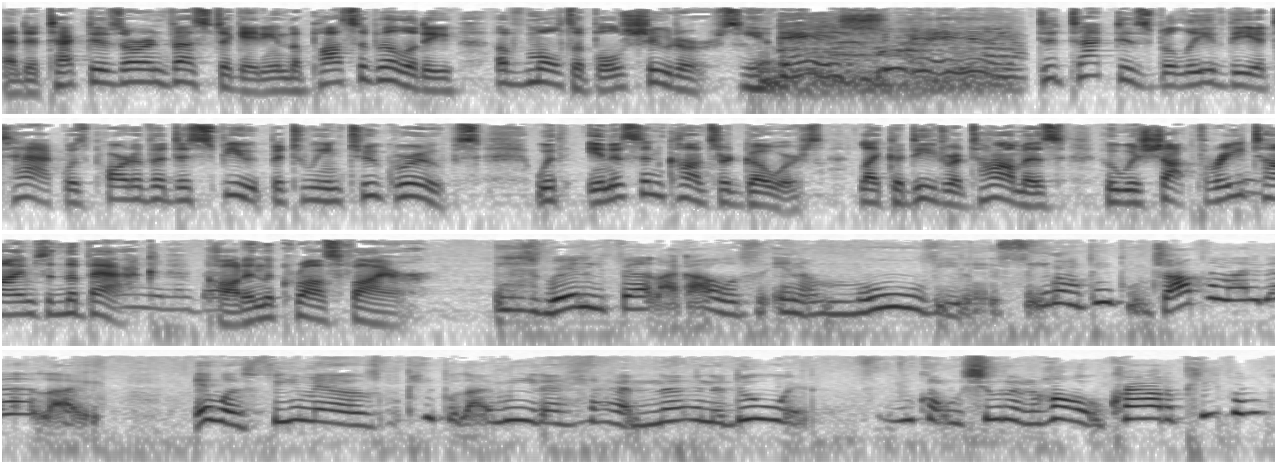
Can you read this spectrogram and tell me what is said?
and detectives are investigating the possibility of multiple shooters. Detectives believe the attack was part of a dispute between two groups with innocent concert goers like Adidra Thomas, who was shot three times in the back, caught in the crossfire. It really felt like I was in a movie. And see them people dropping like that, like it was females, people like me that had nothing to do with it you gonna shoot in a whole crowd of people?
